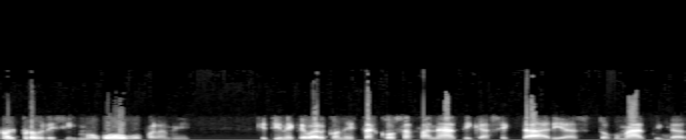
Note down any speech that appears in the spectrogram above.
no el progresismo bobo para mí, que tiene que ver con estas cosas fanáticas, sectarias, dogmáticas,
